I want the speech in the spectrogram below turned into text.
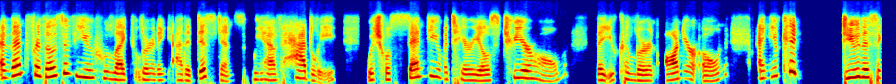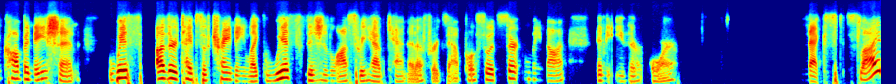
And then for those of you who like learning at a distance, we have Hadley, which will send you materials to your home that you can learn on your own. And you could do this in combination with other types of training, like with Vision Loss Rehab Canada, for example. So it's certainly not an either or. Next slide.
